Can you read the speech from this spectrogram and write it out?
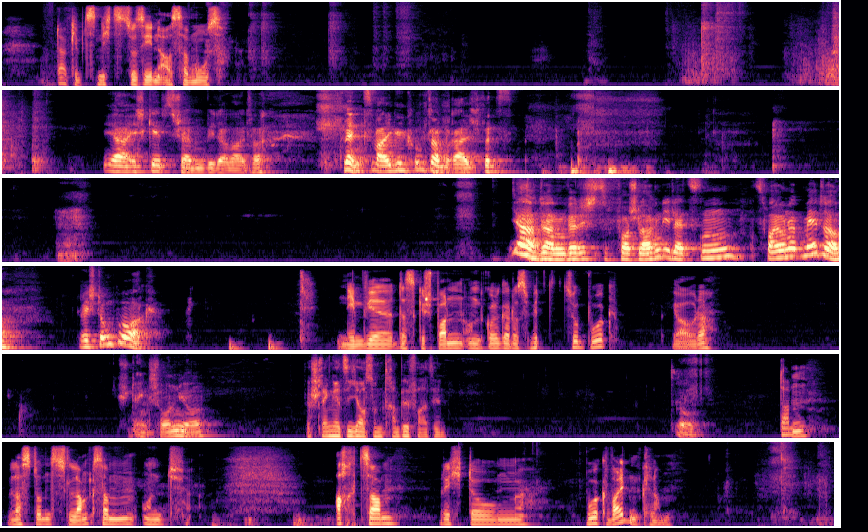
da gibt's nichts zu sehen außer Moos. Ja, ich gebe es Shem wieder weiter. Wenn zwei geguckt haben, reicht es. Ja, dann würde ich vorschlagen, die letzten 200 Meter Richtung Burg. Nehmen wir das Gespann und Golgarus mit zur Burg? Ja, oder? Ich denke schon, ja. Da schlängelt sich auch so ein Trampelpfad hin. So. Dann lasst uns langsam und achtsam Richtung Burg Waldenklamm.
